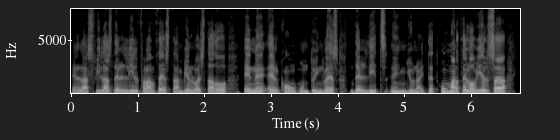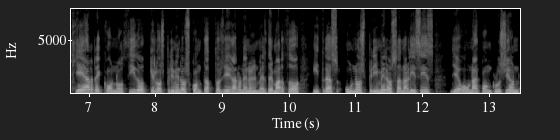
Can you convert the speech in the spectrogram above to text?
en las filas del Lille francés, también lo ha estado en eh, el conjunto inglés del Leeds United. Un Marcelo Bielsa que ha reconocido que los primeros contactos llegaron en el mes de marzo y tras unos primeros análisis llegó a una conclusión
